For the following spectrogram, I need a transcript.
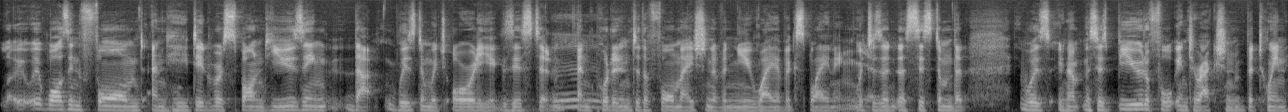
it was informed and he did respond using that wisdom which already existed and put it into the formation of a new way of explaining which is a, a system that was you know this is beautiful interaction between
